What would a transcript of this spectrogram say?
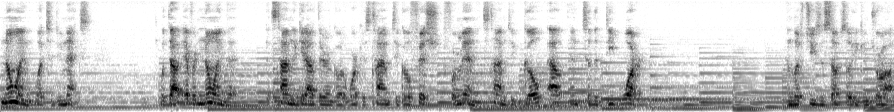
knowing what to do next, without ever knowing that it's time to get out there and go to work. It's time to go fish for men. It's time to go out into the deep water and lift Jesus up so he can draw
